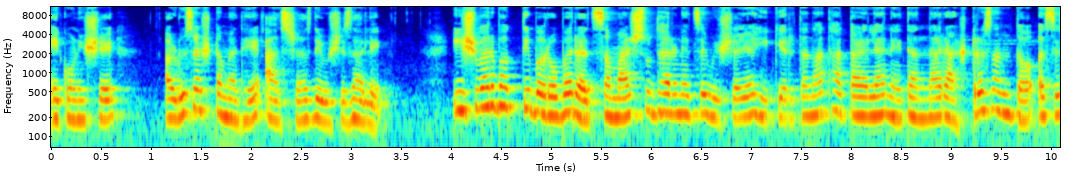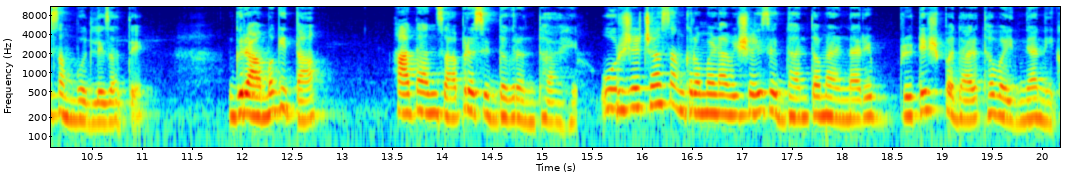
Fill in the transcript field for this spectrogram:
एकोणीसशे अडुसष्टमध्ये आजच्याच दिवशी झाले. ईश्वरभक्तीबरोबरच समाज सुधारणेचे विषयही कीर्तनात हाताळल्याने त्यांना राष्ट्रसंत असे संबोधले जाते. ग्रामगीता हा त्यांचा प्रसिद्ध ग्रंथ आहे. ऊर्जेच्या संक्रमणाविषयी सिद्धांत मांडणारे ब्रिटिश पदार्थ वैज्ञानिक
